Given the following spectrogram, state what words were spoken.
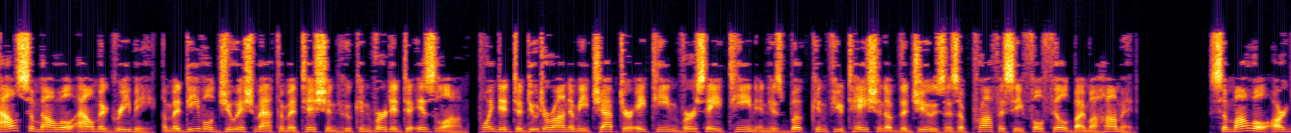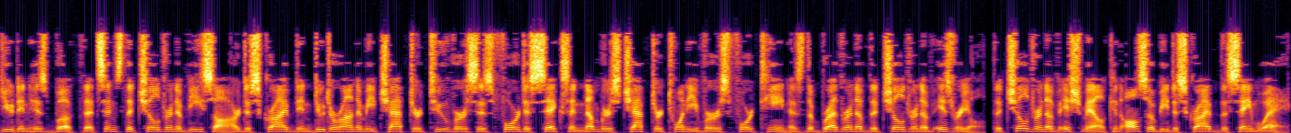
Al-Samawal al-Maghribi, a medieval Jewish mathematician who converted to Islam, pointed to Deuteronomy chapter 18 verse 18 in his book Confutation of the Jews as a prophecy fulfilled by Muhammad. Samawal argued in his book that since the children of Esau are described in Deuteronomy chapter 2 verses 4 to 6 and Numbers chapter 20 verse 14 as the brethren of the children of Israel, the children of Ishmael can also be described the same way.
